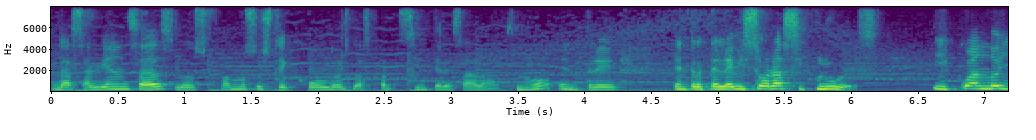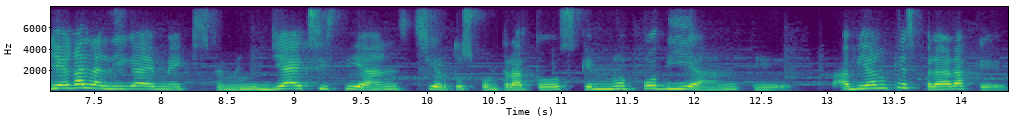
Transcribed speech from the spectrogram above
las alianzas, los famosos stakeholders, las partes interesadas, ¿no? Entre, entre televisoras y clubes. Y cuando llega la Liga MX femenil ya existían ciertos contratos que no podían, eh, habían que esperar a que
